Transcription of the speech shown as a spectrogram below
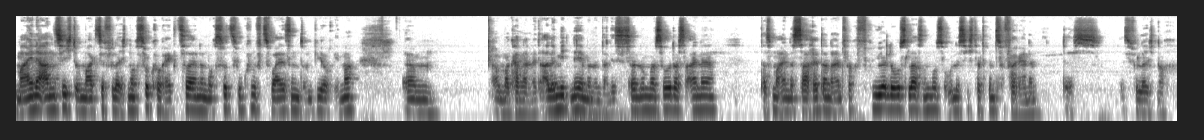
meine Ansicht und mag sie vielleicht noch so korrekt sein und noch so zukunftsweisend und wie auch immer. Ähm, aber man kann halt nicht alle mitnehmen und dann ist es halt nun mal so, dass eine, dass man eine Sache dann einfach früher loslassen muss, ohne sich da drin zu verrennen. Das ist vielleicht noch.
